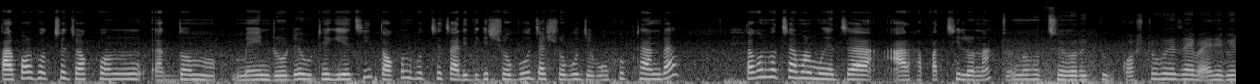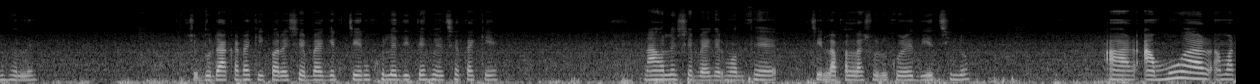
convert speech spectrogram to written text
তারপর হচ্ছে যখন একদম মেইন রোডে উঠে গিয়েছি, তখন হচ্ছে চারিদিকে সবুজ আর সবুজ এবং খুব ঠান্ডা। তখন হচ্ছে আমার মুয়েজা আর হাঁপাচ্ছিল না। জন্য হচ্ছে ওর একটু কষ্ট হয়ে যায় বাইরে বের হলে। শুধু ডাকাডাকি করে, সে ব্যাগের চেন খুলে দিতে হয়েছে তাকে। না হলে সে ব্যাগের মধ্যে চিল্লাপাল্লা শুরু করে দিয়েছিল। আর আম্মু আর আমার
